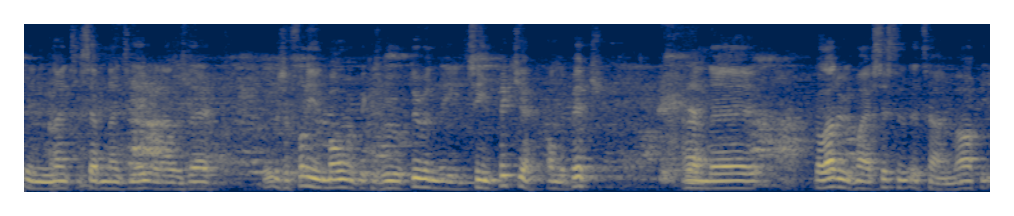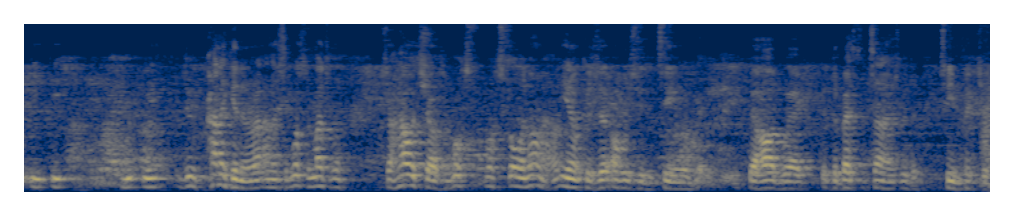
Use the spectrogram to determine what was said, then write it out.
in 97, 98 when I was there, it was a funny moment because we were doing the team picture on the pitch, and uh, the lad who was my assistant at the time, Mark, he, he, he we, we, we were panicking around, and I said, "What's the matter?" So Howard shouted, "What's what's going on?" Al?" You know, because obviously the team were the hard work at the best of times with the team picture.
